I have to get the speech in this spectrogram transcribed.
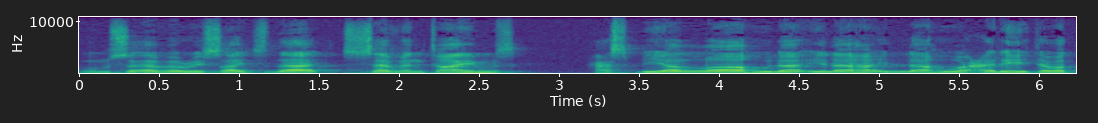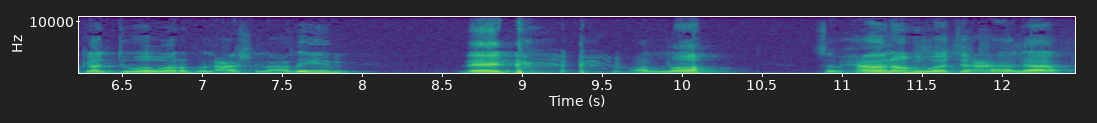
Whomsoever recites that seven times, حسبي الله لا إله إلا هو عليه توكلت وهو رب العرش العظيم then Allah ta'ala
